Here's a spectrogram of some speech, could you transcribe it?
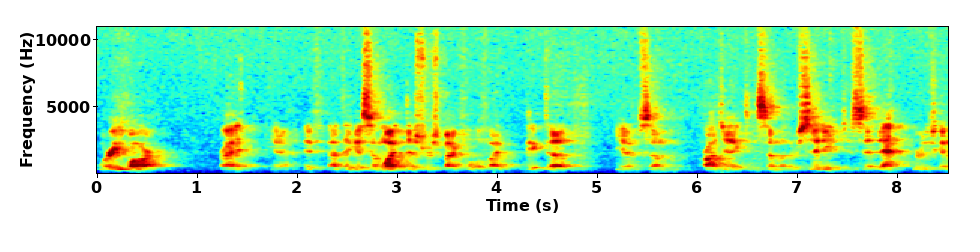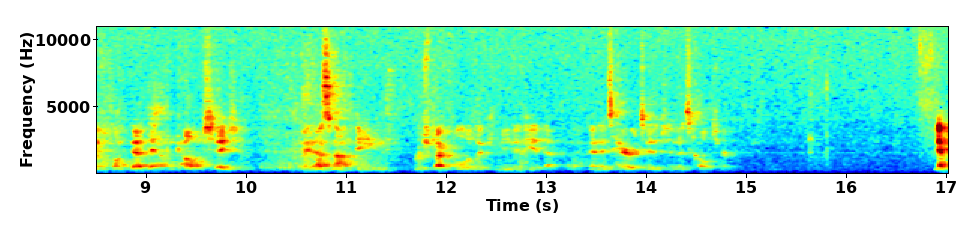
where you are, right? You know, if, I think it's somewhat disrespectful if I picked up, you know, some project in some other city and just said, eh, we're just gonna plunk that down in College Station. I mean, that's not being respectful of the community at that point, and its heritage and its culture. Yeah,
